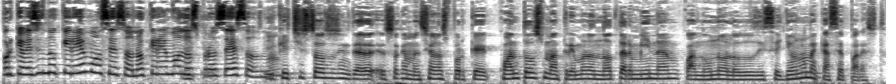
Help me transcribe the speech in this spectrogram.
Porque a veces no queremos eso, no queremos los procesos, ¿no? Y qué chistoso eso que mencionas, porque ¿cuántos matrimonios no terminan cuando uno de los dos dice, yo no me casé para esto?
